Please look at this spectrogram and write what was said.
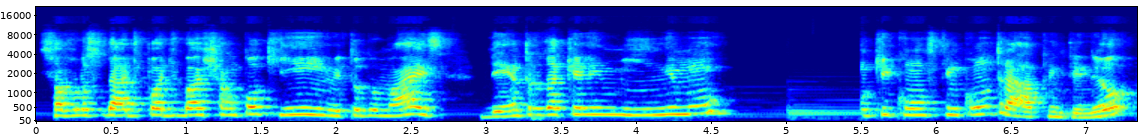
sua velocidade pode baixar um pouquinho e tudo mais, dentro daquele mínimo que consta em contrato, entendeu?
